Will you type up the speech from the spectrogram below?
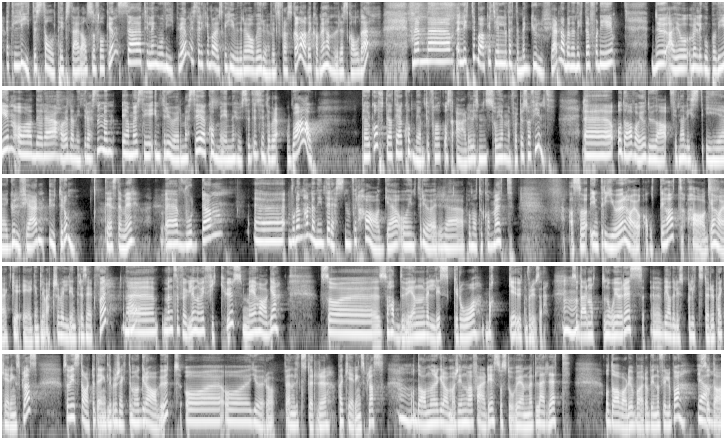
Et lite stalltips der, altså, folkens. eh, Til en god hvitvin. Hvis dere ikke bare skal hive dere over rødvinsflaska, da. Det kan jo hende dere skal det. Men eh, litt tilbake til dette med Gullfjern, da, Benedikte. Fordi du er jo veldig god på vin, og dere har jo den interessen. Men jeg må jo si interiørmessig, jeg kom inn i huset ditt, så tenkte jeg bare wow! det er jo ikke ofte at jeg kommer hjem til folk, og så er det liksom så gjennomført og så fint. Eh, og da var jo du da finalist i Gullfjern uterom. Det stemmer. Eh, hvordan, eh, hvordan har den interessen for hage og interiør på en måte kommet? Altså, Interiør har jeg jo alltid hatt. Hage har jeg ikke egentlig vært så veldig interessert for. Nei. Men selvfølgelig, når vi fikk hus med hage, så, så hadde vi en veldig skrå bakke utenfor huset. Så der måtte noe gjøres. Eh, Vi hadde lyst på litt større parkeringsplass. Så vi startet egentlig prosjektet med å grave ut og, og gjøre opp en litt større parkeringsplass. Og da når gravemaskinen var ferdig, så sto vi igjen med et lerret. Og da var det jo bare å begynne å fylle på. Ja. Så da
